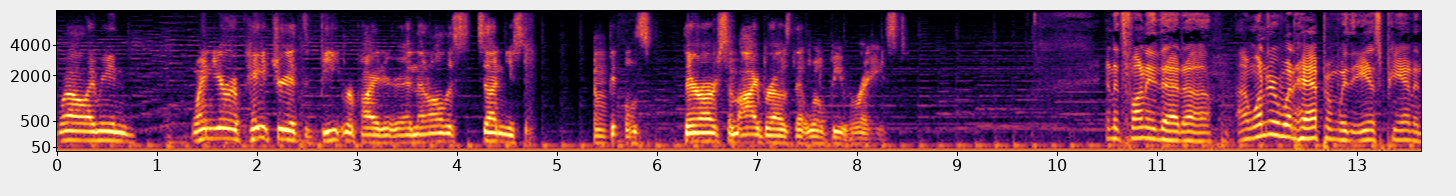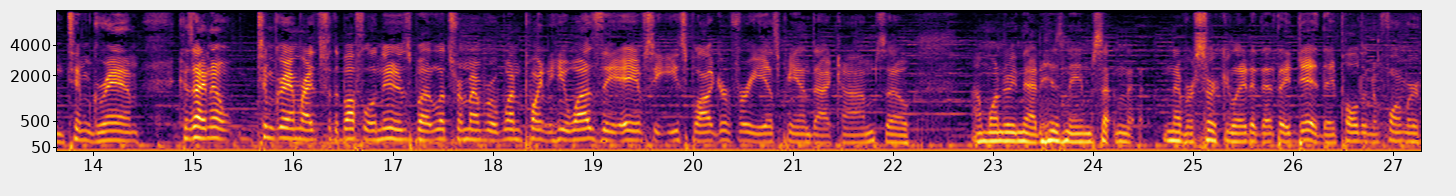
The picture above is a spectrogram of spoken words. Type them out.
Well, I mean, when you're a Patriots beat reporter and then all of a sudden you Bills, there are some eyebrows that will be raised. And it's funny that uh, I wonder what happened with ESPN and Tim Graham, because I know Tim Graham writes for the Buffalo News, but let's remember at one point he was the AFC East blogger for ESPN.com. So I'm wondering that his name never circulated. That they did. They pulled in a former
